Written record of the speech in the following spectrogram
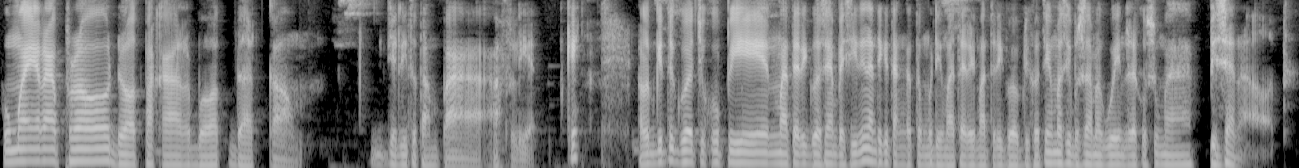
humairapro.pakarbot.com. Jadi itu tanpa affiliate. Oke, kalau begitu gue cukupin materi gue sampai sini. Nanti kita ketemu di materi-materi gue berikutnya. Masih bersama gue Indra Kusuma. Peace out.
